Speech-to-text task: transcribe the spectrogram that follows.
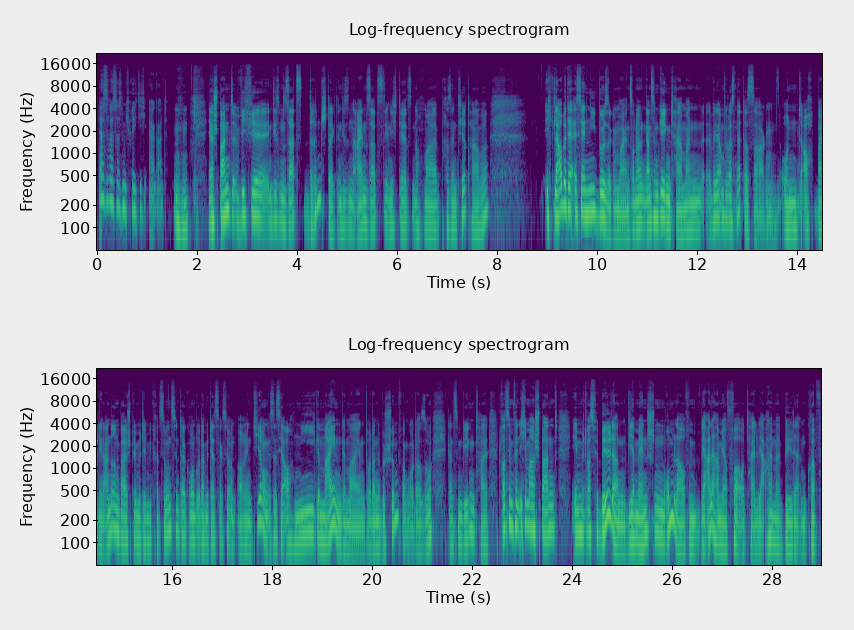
Das ist was, was mich richtig ärgert. Mhm. Ja, spannend, wie viel in diesem Satz drinsteckt, in diesem einen Satz, den ich dir jetzt nochmal präsentiert habe ich glaube, der ist ja nie böse gemeint, sondern ganz im Gegenteil. Man will ja irgendwie was Nettes sagen. Und auch bei den anderen Beispielen mit dem Migrationshintergrund oder mit der sexuellen Orientierung ist es ja auch nie gemein gemeint oder eine Beschimpfung oder so. Ganz im Gegenteil. Trotzdem finde ich immer spannend, eben mit was für Bildern wir Menschen rumlaufen. Wir alle haben ja Vorurteile, wir alle haben ja Bilder im Kopf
